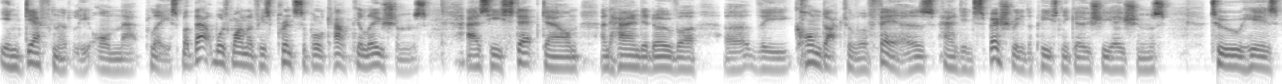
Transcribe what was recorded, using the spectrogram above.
indefinitely on that place. But that was one of his principal calculations as he stepped down and handed over uh, the conduct of affairs, and especially the peace negotiations, to his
